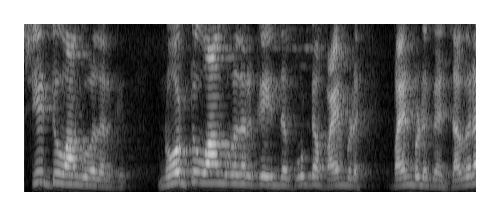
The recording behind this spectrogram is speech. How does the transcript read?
சீட்டு வாங்குவதற்கு நோட்டு வாங்குவதற்கு இந்த கூட்டம் பயன்படு பயன்படுமே தவிர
